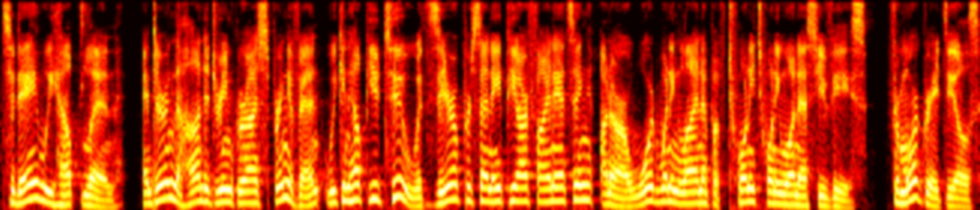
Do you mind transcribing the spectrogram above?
Today we helped Lynn. And during the Honda Dream Garage Spring event, we can help you too with 0% APR financing on our award winning lineup of 2021 SUVs. For more great deals,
